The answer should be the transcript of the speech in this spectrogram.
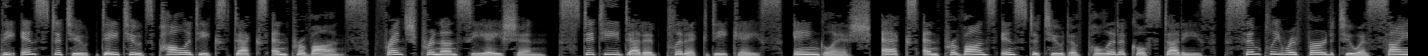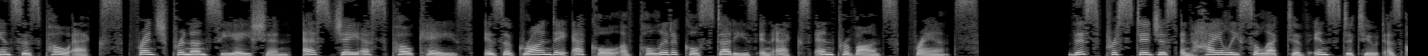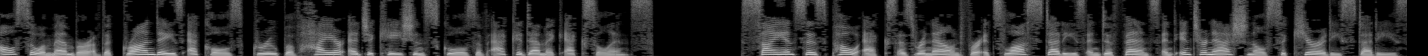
The Institut d'études politiques d'Aix-en-Provence French pronunciation, Stiti d'études politiques d'Aix, English, Aix-en-Provence Institute of Political Studies, simply referred to as Sciences Po Aix French pronunciation, SJS Po Quais, is a grande école of political studies in Aix-en-Provence, France. This prestigious and highly selective institute is also a member of the Grandes Écoles group of higher education schools of academic excellence. Sciences Po Aix is renowned for its law studies and defense and international security studies.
